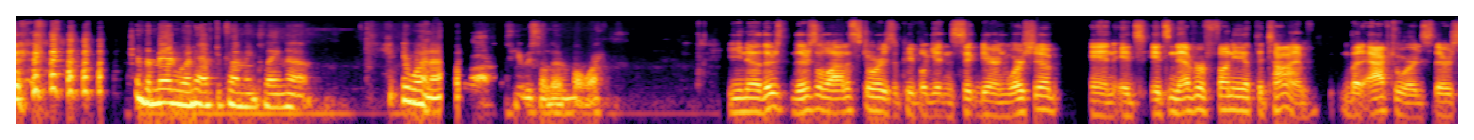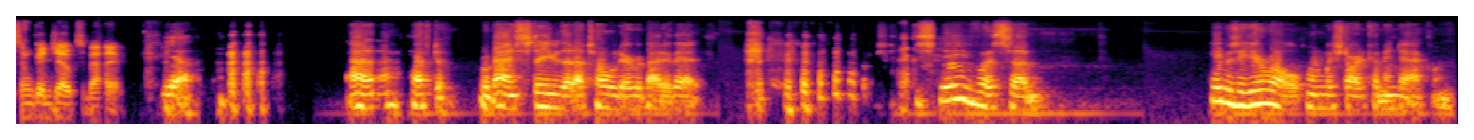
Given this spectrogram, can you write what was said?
and the men wouldn't have to come and clean up. He went out a lot. He was a little boy. You know, there's there's a lot of stories of people getting sick during worship, and it's it's never funny at the time, but afterwards there's some good jokes about it. Yeah. I, have to remind Steve that I told everybody that. Steve was, um, he was a year old when we started coming to Acklen.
